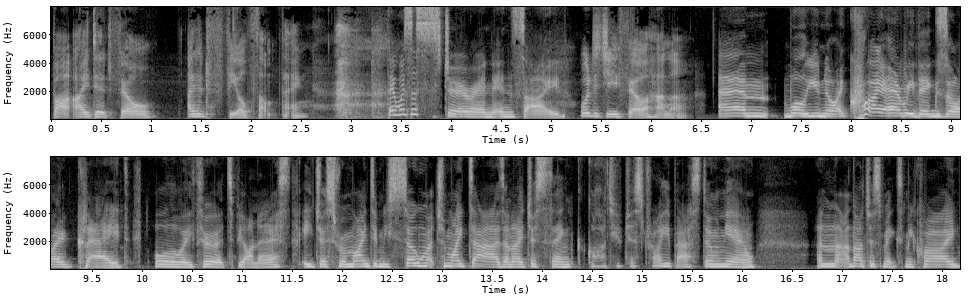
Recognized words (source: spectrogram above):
but I did feel. I did feel something. There was a stirring inside. What did you feel, Hannah? Um, well, you know, I cry at everything, so I cried all the way through it, to be honest. He just reminded me so much of my dad, and I just think, God, you just try your best, don't you? And that, that just makes me cry.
